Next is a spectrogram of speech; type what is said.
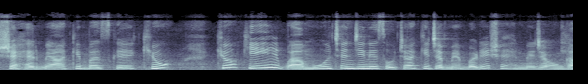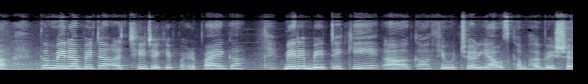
शहर में आके बस गए। क्यों? क्योंकि मूलचंद जी ने सोचा कि जब मैं बड़े शहर में जाऊँगा तो मेरा बेटा अच्छी जगह पढ़ पाएगा। मेरे बेटे की आ, का फ्यूचर या उसका भविष्य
